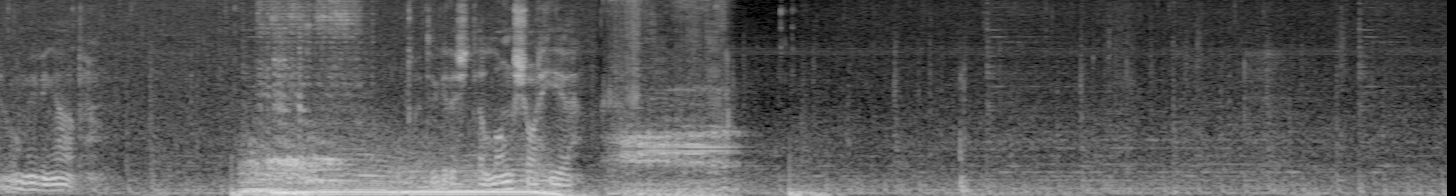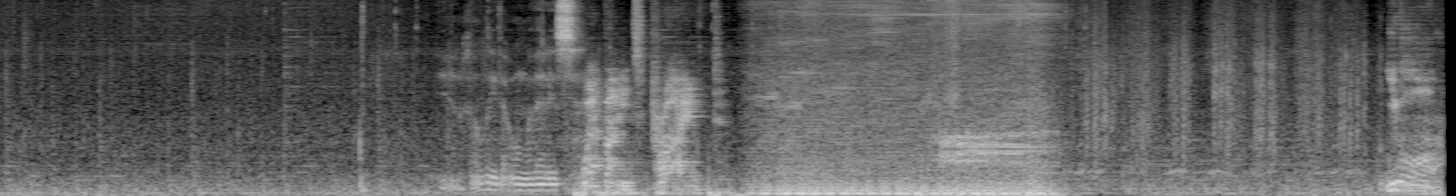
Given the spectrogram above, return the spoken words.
They're all moving up. I do get a, a long shot here. One where that is. weapons primed. Your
